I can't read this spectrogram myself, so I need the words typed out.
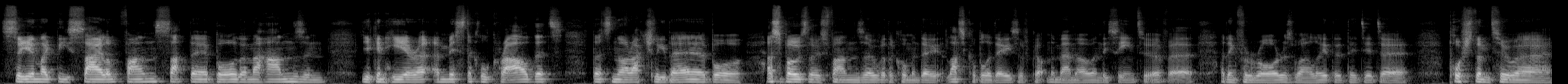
Seeing like these silent fans sat there bored on their hands, and you can hear a, a mystical crowd that's that's not actually there. But I suppose those fans over the coming day, last couple of days have gotten the memo, and they seem to have. Uh, I think for Raw as well, they they did uh, push them to. Uh,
